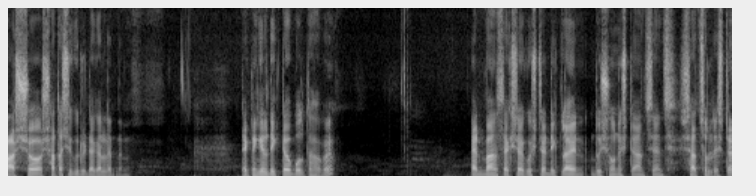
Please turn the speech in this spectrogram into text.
পাঁচশো সাতাশি কোটি টাকার লেনদেন। টেকনিক্যাল দিকটাও বলতে হবে। অ্যাডভান্স একশো একুশটা ডিক্লাইন দুশো উনিশটা আনচেঞ্জ সাতচল্লিশটা।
